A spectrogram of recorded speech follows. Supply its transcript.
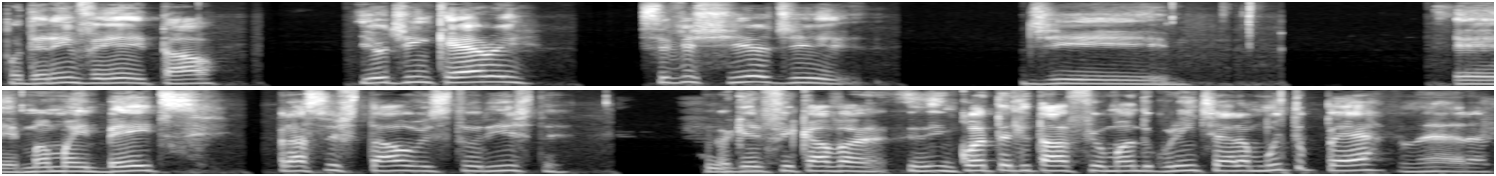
poderem ver e tal. E o Jim Carrey se vestia de de é, Mamãe Bates para assustar os turistas. Porque ele ficava, enquanto ele estava filmando o Grinch, era muito perto, né? Era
